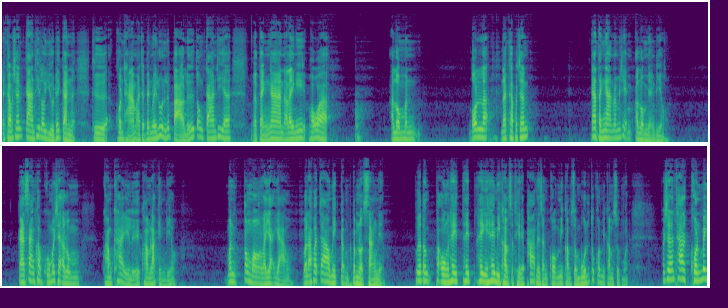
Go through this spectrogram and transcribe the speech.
นะครับเพราะฉะนั้นการที่เราอยู่ด้วยกันน่ะคือคนถามอาจจะเป็นวัยรุ่นหรือเปล่า หรือต้องการที่จะแต่งงานอะไรอย่างนี้ เพราะว่าอารมณ์มันล้นละนะครับ เพราะฉะนั้นการแต่งงานมันไม่ใช่อารมณ์อย่างเดียว การสร้างครอบครัวไม่ใช่อารมณ์ความใคร่หรือความรักอย่างเดียว มันต้องมองระยะยาว เวลาพระเจ้ามีกำกำหนดสั่งเนี่ย เพื่อต้องพระองค์ให้ให้ให้ให้มีความเสถียรภาพในสังคม มีความสมบูรณ์และทุกคนมีความสุขหมด เพราะฉะนั้นถ้าคนไม่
